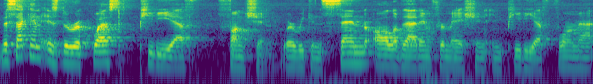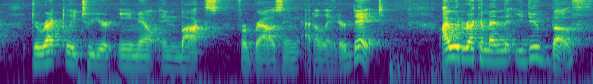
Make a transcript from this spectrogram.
The second is the request PDF function, where we can send all of that information in PDF format directly to your email inbox for browsing at a later date. I would recommend that you do both,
